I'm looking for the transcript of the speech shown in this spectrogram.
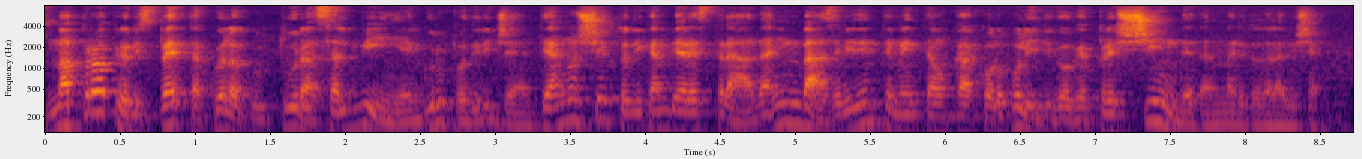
ma proprio rispetto a quella cultura Salvini e il gruppo dirigente hanno scelto di cambiare strada in base evidentemente a un calcolo politico che prescinde dal merito della vicenda.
